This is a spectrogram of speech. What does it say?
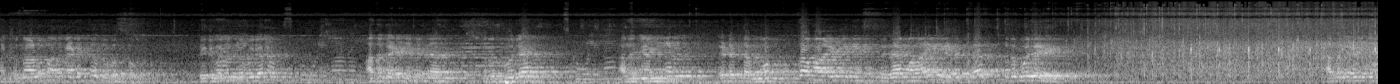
മറ്റന്നാളും അതിനടുത്ത ദിവസവും തിരുവനന്തപുരം. അത് കഴിഞ്ഞ് പിന്നെ ത്രിപുര. അത് ഞങ്ങൾ എടുത്ത മൊത്തമായിട്ട് ഇനി സ്ഥിരമായി എടുത്ത ത്രിപുരയിൽ. അത് കഴിഞ്ഞ്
